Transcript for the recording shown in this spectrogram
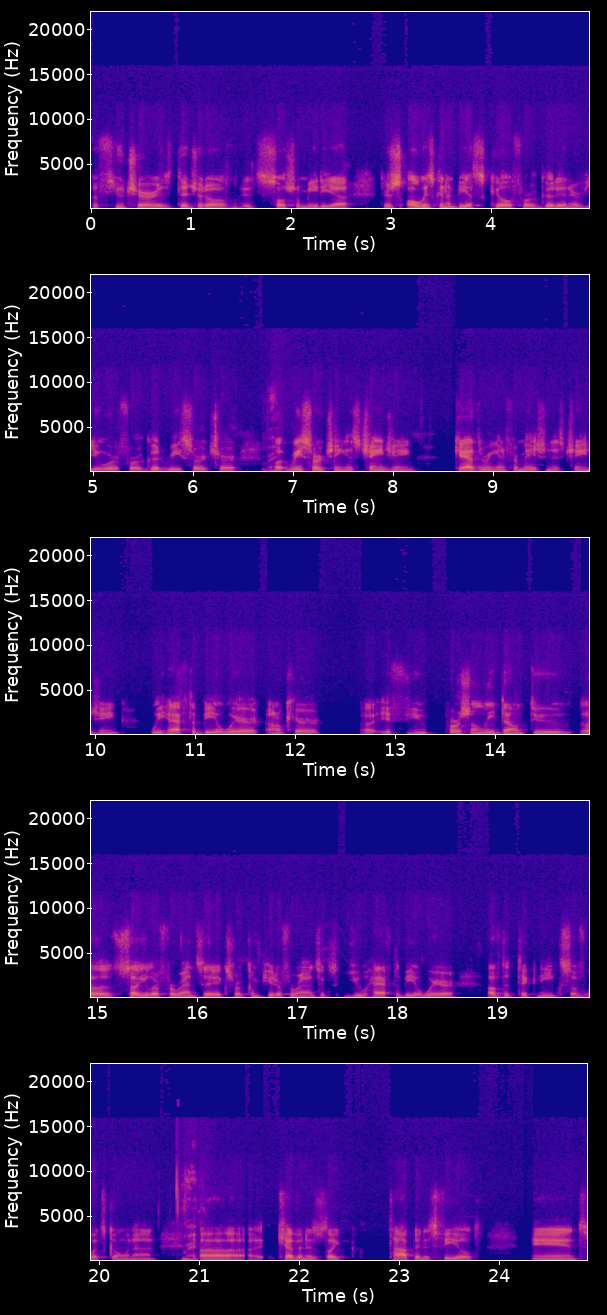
the future is digital it's social media there's always going to be a skill for a good interviewer for a good researcher Right. but researching is changing gathering information is changing we have to be aware i don't care uh, if you personally don't do uh, cellular forensics or computer forensics you have to be aware of the techniques of what's going on Right. uh, kevin is like top in his field and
